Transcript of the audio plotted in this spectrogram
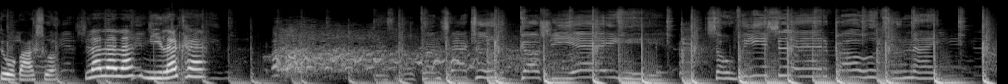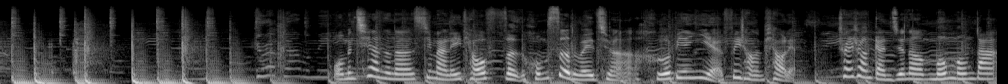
对我爸说：“来来来，你来开。”我们倩子呢新买了一条粉红色的围裙啊，河边叶非常的漂亮，穿上感觉呢萌萌哒。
